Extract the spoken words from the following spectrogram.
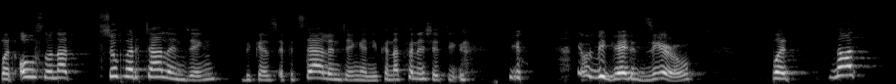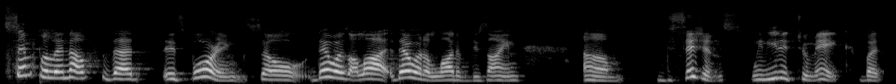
but also not super challenging because if it's challenging and you cannot finish it you, you it would be graded zero. But not simple enough that it's boring. So there was a lot. There were a lot of design um, decisions we needed to make, but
